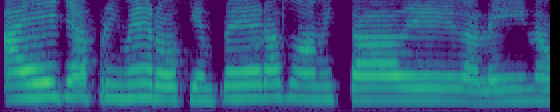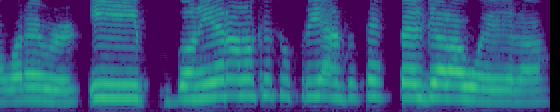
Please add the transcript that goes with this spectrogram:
a ella primero, siempre era su amistad de Elena, whatever. Y Bonnie era lo que sufría, entonces perdió a la abuela,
